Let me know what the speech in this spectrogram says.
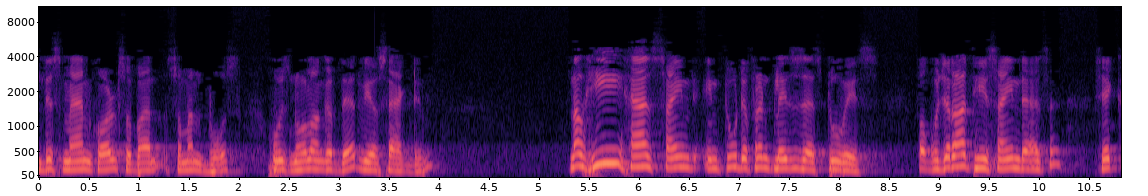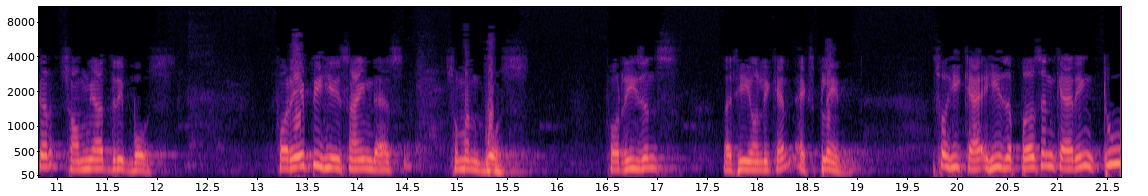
this man called Suban, suman bose who is no longer there. We have sacked him. Now he has signed in two different places as two ways. For gujarat he signed as shekhar soumyadri bose. For ap he signed as suman bose for reasons that he only can explain. So he ca- he is a person carrying two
